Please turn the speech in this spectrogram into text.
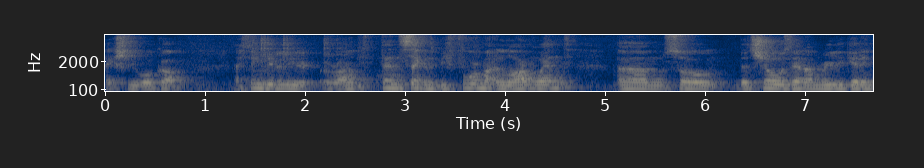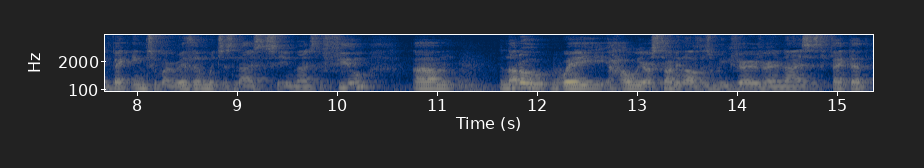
Actually woke up, I think literally around 10 seconds before my alarm went. Um, so that shows that I'm really getting back into my rhythm, which is nice to see and nice to feel. Um, another way how we are starting off this week very very nice is the fact that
